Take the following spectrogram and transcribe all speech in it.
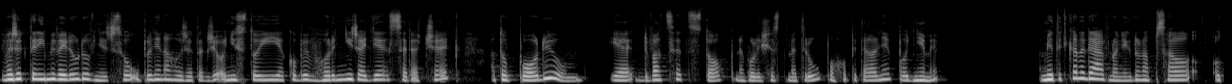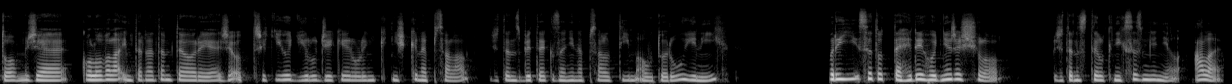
Dveře, kterými vejdou dovnitř, jsou úplně nahoře, takže oni stojí jakoby v horní řadě sedaček a to pódium je 20 stop, neboli 6 metrů, pochopitelně, pod nimi. A mě teďka nedávno někdo napsal o tom, že kolovala internetem teorie, že od třetího dílu J.K. Rowling knížky nepsala, že ten zbytek za ní napsal tým autorů jiných – Prý se to tehdy hodně řešilo, že ten styl knih se změnil, ale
